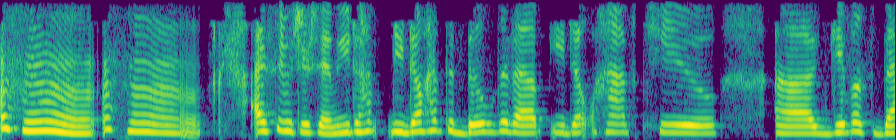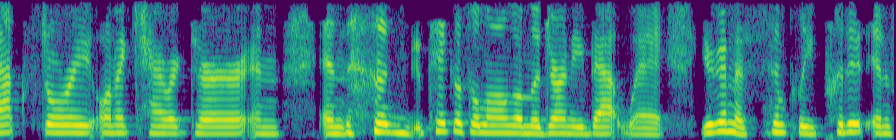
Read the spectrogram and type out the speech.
Mhm. Mhm. I see what you're saying. You don't have, you don't have to build it up. You don't have to uh, give us backstory on a character and and take us along on the journey that way. You're going to simply put it in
